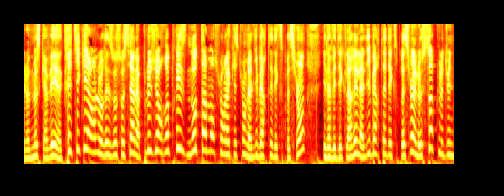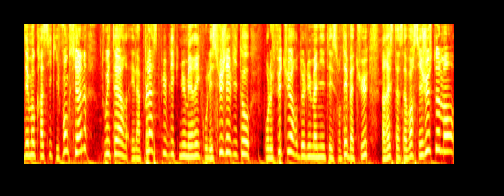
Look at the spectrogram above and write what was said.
Elon Musk avait euh, critiqué hein, le réseau social à plusieurs reprises, notamment sur la question de la liberté d'expression. Il avait déclaré la liberté d'expression est le socle d'une démocratie qui fonctionne. Twitter est la place publique numérique où les sujets vitaux pour le futur de l'humanité sont débattus. Reste à savoir si justement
